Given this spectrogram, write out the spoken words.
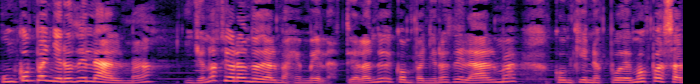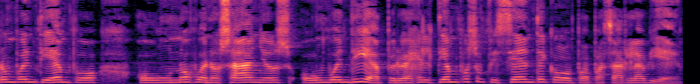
Un compañero del alma y yo no estoy hablando de almas gemelas, estoy hablando de compañeros del alma con quienes podemos pasar un buen tiempo o unos buenos años o un buen día, pero es el tiempo suficiente como para pasarla bien.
